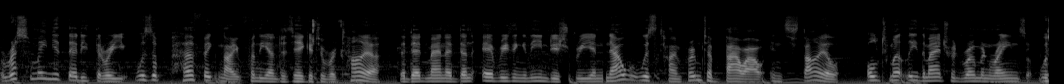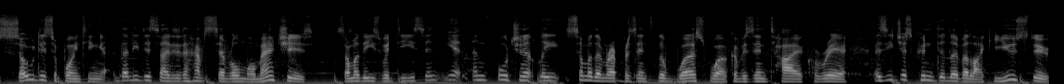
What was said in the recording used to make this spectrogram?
WrestleMania 33 was a perfect night for The Undertaker to retire. The dead man had done everything in the industry, and now it was time for him to bow out in style. Ultimately, the match with Roman Reigns was so disappointing that he decided to have several more matches. Some of these were decent, yet unfortunately, some of them represented the worst work of his entire career, as he just couldn't deliver like he used to.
